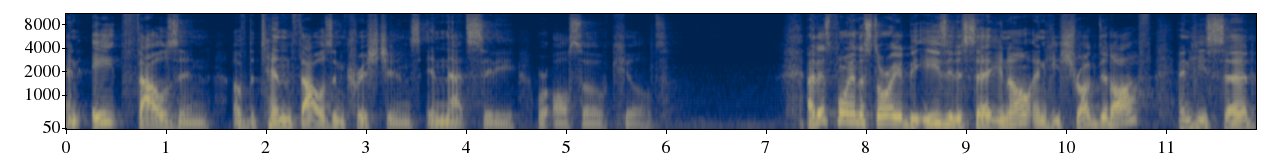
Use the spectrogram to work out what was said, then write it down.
And 8,000 of the 10,000 Christians in that city were also killed. At this point in the story, it'd be easy to say, you know, and he shrugged it off and he said,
